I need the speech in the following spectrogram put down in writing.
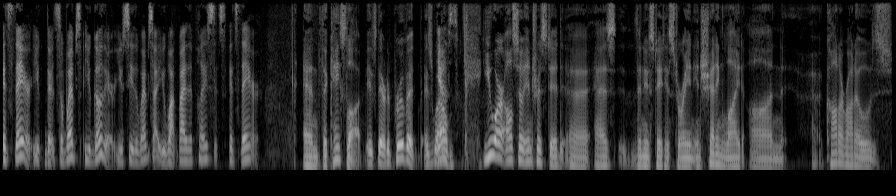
It's there. You, it's a website. You go there. You see the website. You walk by the place. It's it's there. and the case law is there to prove it as well. Yes. You are also interested, uh, as the new state historian, in shedding light on uh, Colorado's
